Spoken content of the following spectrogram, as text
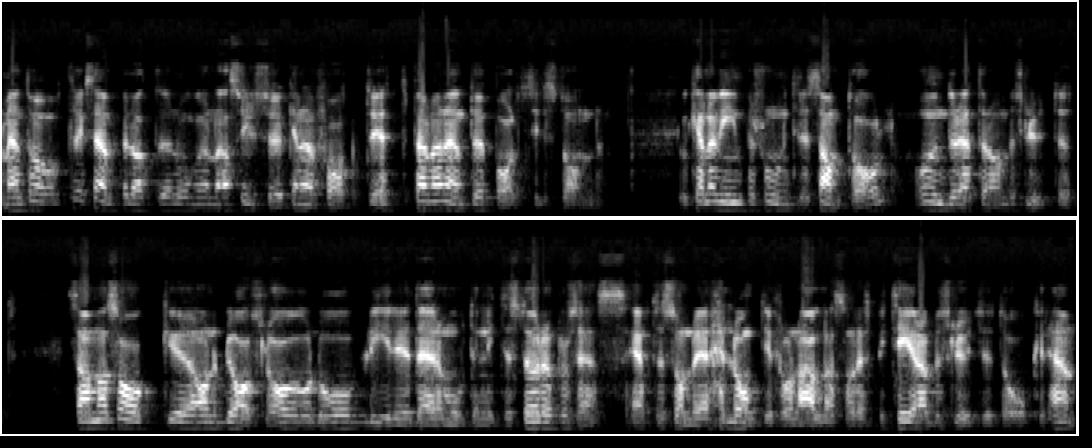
Men ta till exempel att någon asylsökande har fått ett permanent uppehållstillstånd. Då kallar vi in personen till ett samtal och underrättar om beslutet. Samma sak eh, om det blir avslag och då blir det däremot en lite större process eftersom det är långt ifrån alla som respekterar beslutet och åker hem.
